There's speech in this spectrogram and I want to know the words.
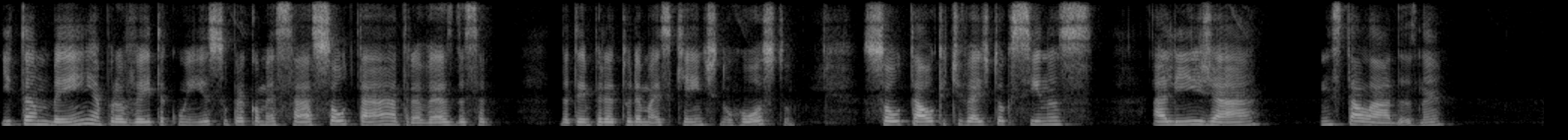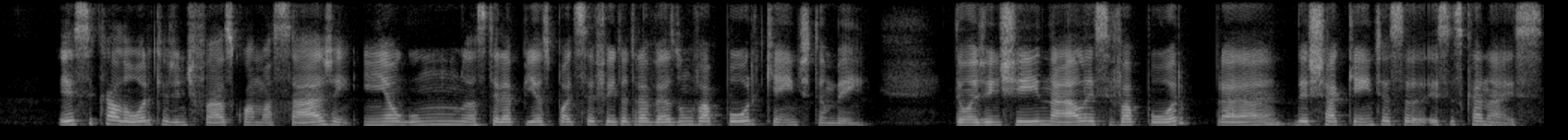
e também aproveita com isso para começar a soltar através dessa da temperatura mais quente no rosto, soltar o que tiver de toxinas ali já instaladas, né? Esse calor que a gente faz com a massagem, em algumas terapias pode ser feito através de um vapor quente também. Então a gente inala esse vapor para deixar quente essa, esses canais.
